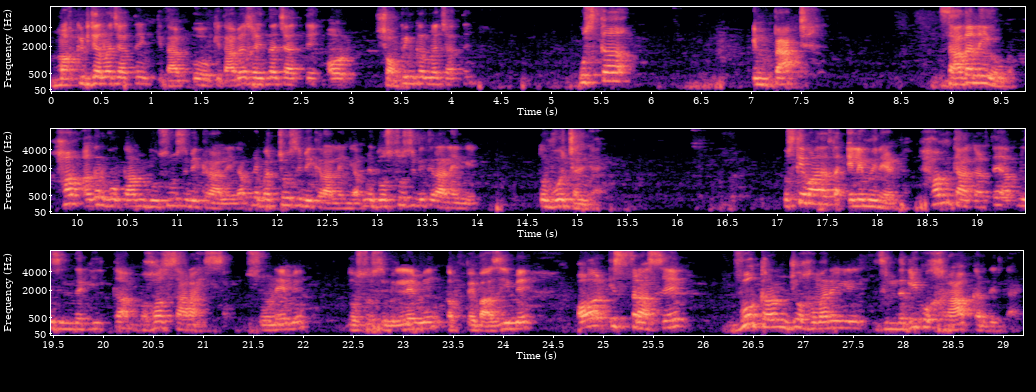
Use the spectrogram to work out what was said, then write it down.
मार्केट जाना चाहते हैं, किताब को किताबें खरीदना चाहते हैं, और शॉपिंग करना चाहते हैं, उसका इम्पैक्ट ज़्यादा नहीं होगा। हम अगर वो काम दूसरों से भी करा लेंगे, अपने बच्चों से भी करा लेंगे, अपने दोस्तों से भी करा लेंगे तो वो चल जाए। उसके बाद आता है एलिमिनेट हम क्या करते हैं, अपनी ज़िंदगी का बहुत सारा हिस्सा, सोने में, दोस्तों से मिलने में, गप्पेबाजी में, और इस तरह से वो काम जो हमारे लिए ज़िंदगी को खराब कर देता है,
